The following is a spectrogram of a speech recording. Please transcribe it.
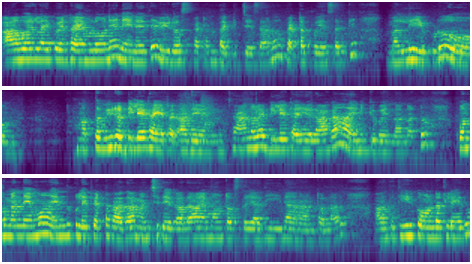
ఆ వైరల్ అయిపోయిన టైంలోనే నేనైతే వీడియోస్ పెట్టడం తగ్గించేశాను పెట్టకపోయేసరికి మళ్ళీ ఇప్పుడు మొత్తం వీడియో డిలేట్ అయ్యే అది ఛానలే డిలేట్ అయ్యేలాగా ఎనిక్కిపోయింది అన్నట్టు. కొంతమంది ఏమో ఎందుకులే పెట్టరాదా? మంచిదే కదా? అమౌంట్ వస్తాయి అది ఇది అని అంటున్నారు. అంత తీరిక ఉండట్లేదు.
